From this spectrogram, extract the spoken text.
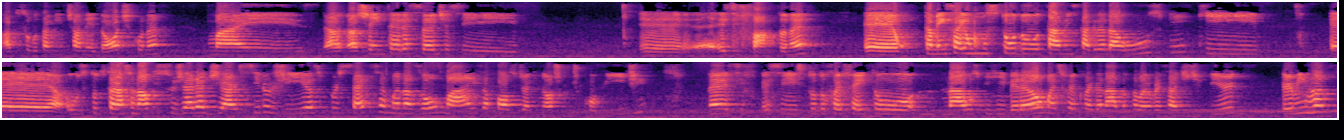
absolutamente anedótico, né? Mas achei interessante esse, é, esse fato, né? É, também saiu um estudo, tá no Instagram da USP, que é, o estudo internacional que sugere adiar cirurgias por sete semanas ou mais após o diagnóstico de Covid. Né? Esse, esse, estudo foi feito na USP Ribeirão, mas foi coordenado pela Universidade de Birmingham.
